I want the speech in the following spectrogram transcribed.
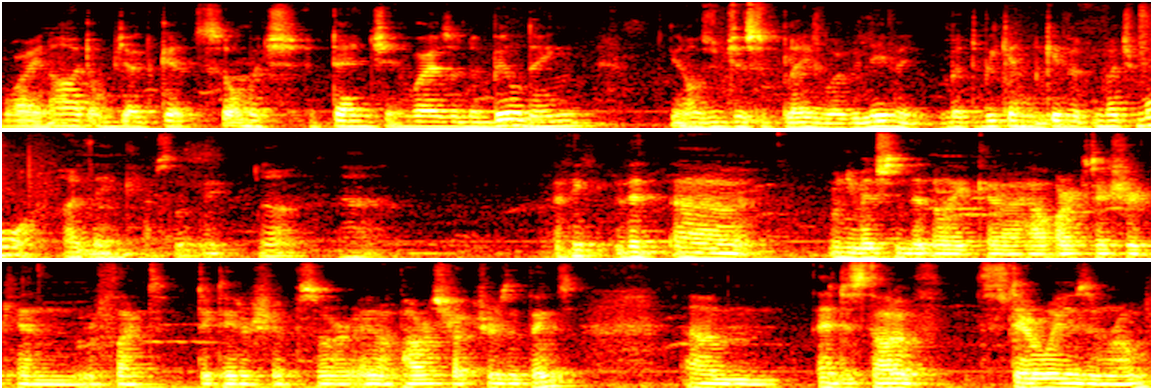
why an art object gets so much attention, whereas in a building, you know, it's just a place where we live in. But we can give it much more, I think. Absolutely. Yeah. I think that uh, when you mentioned that, like uh, how architecture can reflect dictatorships or you know power structures and things, um, I just thought of stairways in Rome.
